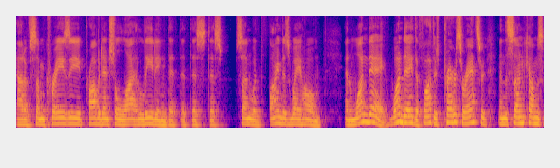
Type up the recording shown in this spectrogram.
out of some crazy providential leading that, that this, this son would find his way home. And one day, one day, the father's prayers are answered, and the son comes,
